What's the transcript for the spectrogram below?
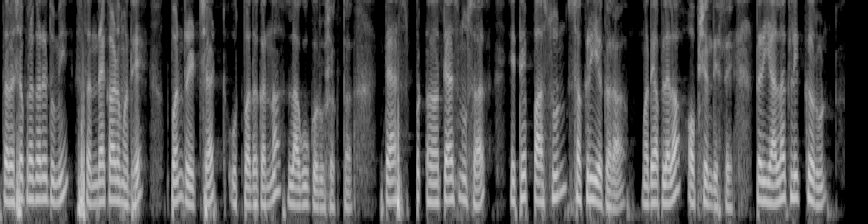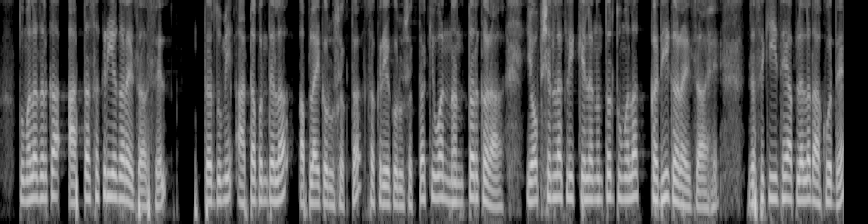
तर अशा प्रकारे तुम्ही संध्याकाळमध्ये पण रेट चॅट उत्पादकांना लागू करू शकता. त्याच त्याचनुसार इथे पासून सक्रिय करा. मध्ये आपल्याला ऑप्शन दिसते तर याला क्लिक करून तुम्हाला जर का आत्ता सक्रिय करायचं असेल तर तुम्ही आता पण त्याला अप्लाय करू शकता सक्रिय करू शकता किंवा नंतर करा. या ऑप्शनला क्लिक केल्यानंतर तुम्हाला कधी करायचं आहे? जसं की इथे आपल्याला दाखवते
